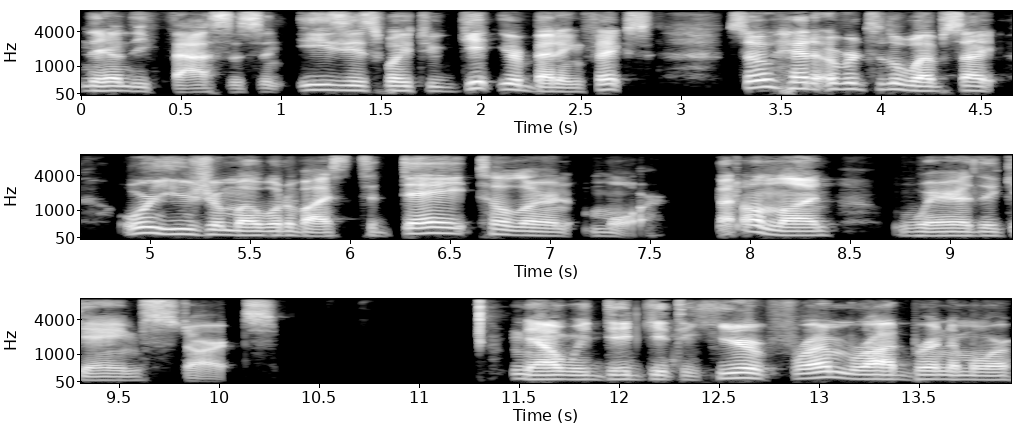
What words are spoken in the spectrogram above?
They're the fastest and easiest way to get your betting fix. So head over to the website or use your mobile device today to learn more. Bet Online, where the game starts. Now, we did get to hear from Rod Brind'Amour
